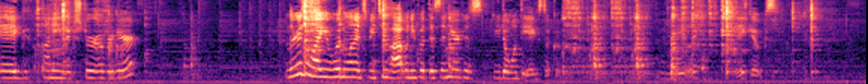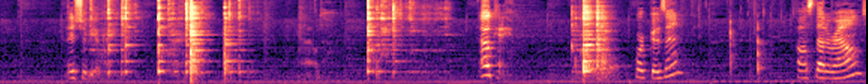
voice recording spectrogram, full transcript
egg honey mixture over here. The reason why you wouldn't want it to be too hot when you put this in here because you don't want the eggs to cook immediately. Egg yolks. It should be okay. Pork goes in. Toss that around.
